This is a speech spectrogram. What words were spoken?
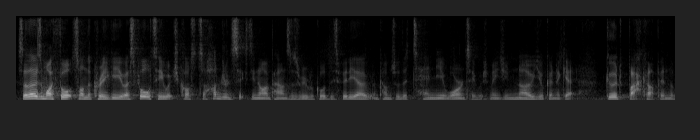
So those are my thoughts on the Kriega US40, which costs £169 as we record this video and comes with a 10-year warranty, which means you know you're going to get good backup in the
